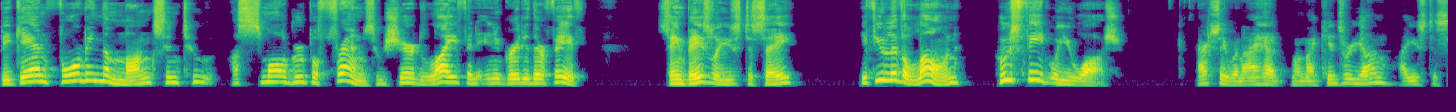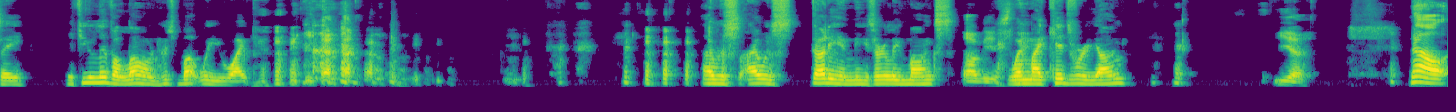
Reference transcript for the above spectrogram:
began forming the monks into a small group of friends who shared life and integrated their faith. St. Basil used to say, If you live alone, whose feet will you wash? Actually, when I had when my kids were young, I used to say, if you live alone, whose butt will you wipe? I was I was studying these early monks Obviously. when my kids were young. yeah. Now,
